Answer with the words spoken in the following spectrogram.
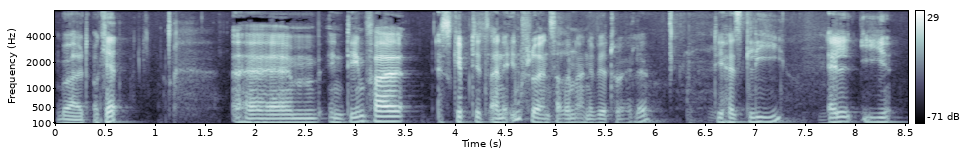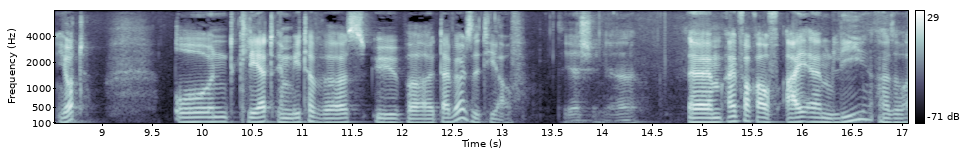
World, okay. Ähm, in dem Fall, es gibt jetzt eine Influencerin, eine virtuelle, die heißt Lee, L-I-J, und klärt im Metaverse über Diversity auf. Sehr schön, ja. Ähm, einfach auf iamlee, also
